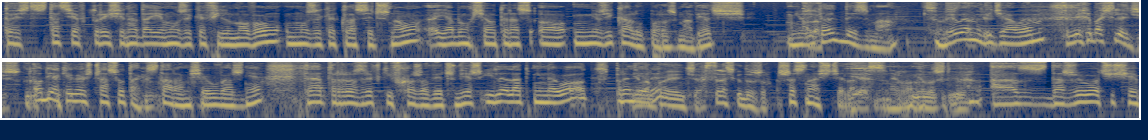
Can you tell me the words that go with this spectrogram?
To jest stacja, w której się nadaje muzykę filmową, muzykę klasyczną. Ja bym chciał teraz o musicalu porozmawiać. Musical Dyzma. Coś Byłem, takiego. widziałem. Ty mnie chyba śledzisz. Od jakiegoś czasu tak, staram się uważnie. Teatr rozrywki w Chorzowie. Czy wiesz, ile lat minęło od Nie mam premiery? pojęcia. Strasznie dużo. 16 lat Jest. minęło. Niemożliwe. A zdarzyło ci się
